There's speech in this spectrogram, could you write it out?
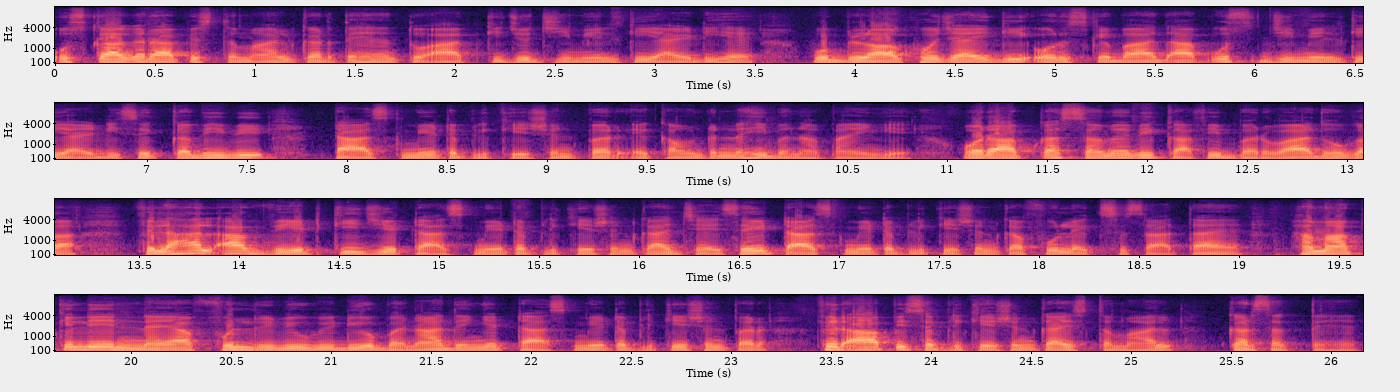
उसका अगर आप इस्तेमाल करते हैं तो आपकी जो जीमेल की आईडी है वो ब्लॉक हो जाएगी और उसके बाद आप उस जीमेल की आईडी से कभी भी टास्कमेट एप्लीकेशन पर अकाउंट नहीं बना पाएँगे और आपका समय भी काफ़ी बर्बाद होगा। फ़िलहाल आप वेट कीजिए टास्कमेट एप्लीकेशन का। जैसे ही टास्कमेट एप्लीकेशन का फुल एक्सेस आता है, हम आपके लिए नया फुल रिव्यू वीडियो बना देंगे टास्कमेट एप्लीकेशन पर। फिर आप इस एप्लीकेशन का इस्तेमाल कर सकते हैं।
